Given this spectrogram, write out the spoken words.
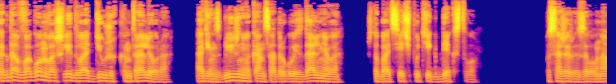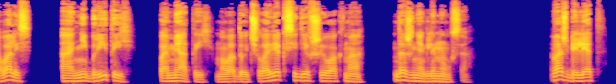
когда в вагон вошли два дюжих контролера, один с ближнего конца, другой с дальнего, чтобы отсечь пути к бегству. Пассажиры заволновались, а небритый, помятый молодой человек, сидевший у окна, даже не оглянулся. «Ваш билет,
